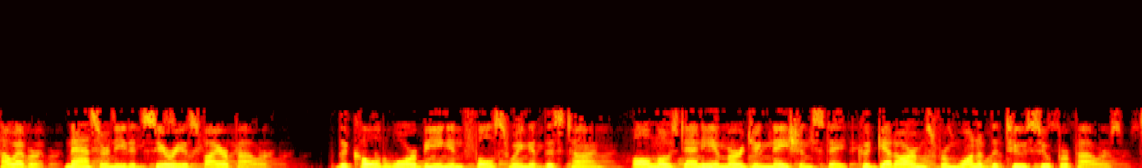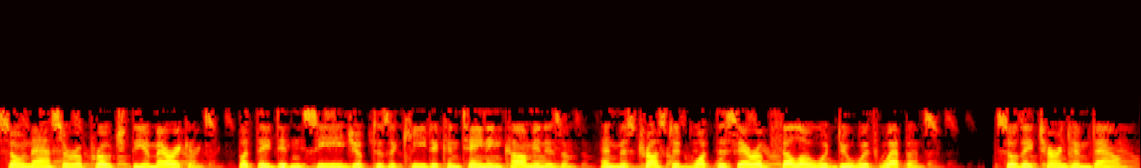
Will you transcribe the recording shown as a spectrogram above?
however, Nasser needed serious firepower. The Cold War being in full swing at this time, Almost any emerging nation state could get arms from one of the two superpowers, so Nasser approached the Americans, but they didn't see Egypt as a key to containing communism and mistrusted what this Arab fellow would do with weapons. So they turned him down.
